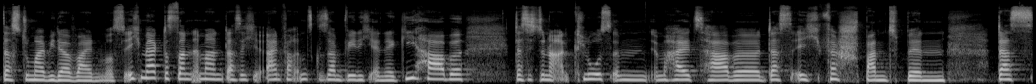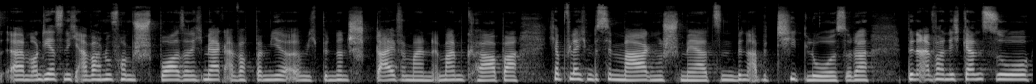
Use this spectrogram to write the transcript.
dass du mal wieder weinen musst? Ich merke das dann immer, dass ich einfach insgesamt wenig Energie habe, dass ich so eine Art Kloß im, im Hals habe, dass ich verspannt bin, das ähm, und jetzt nicht einfach nur vom Sport, sondern ich merke einfach bei mir, ich bin dann steif in, mein, in meinem Körper. Ich habe vielleicht ein bisschen Magenschmerzen, bin appetitlos oder bin einfach nicht ganz so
